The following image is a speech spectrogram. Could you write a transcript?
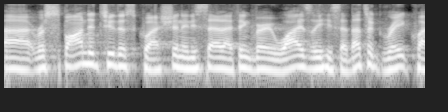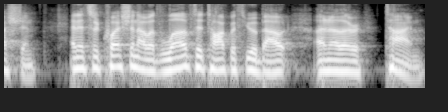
uh, responded to this question. And he said, I think very wisely, he said, That's a great question. And it's a question I would love to talk with you about another time.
